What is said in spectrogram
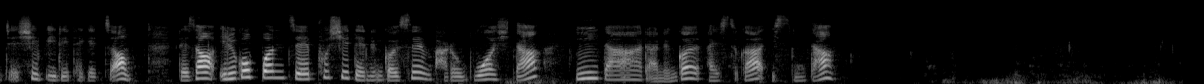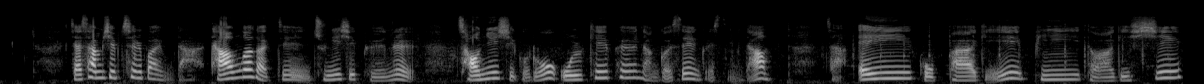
이제 11이 되겠죠. 그래서 일곱 번째 푸시되는 것은 바로 무엇이다? 이다 라는 걸 알 수가 있습니다. 자, 37번입니다. 다음과 같은 중의식 표현을 전위식으로 옳게 표현한 것은 그랬습니다. 자, A 곱하기 B 더하기 C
